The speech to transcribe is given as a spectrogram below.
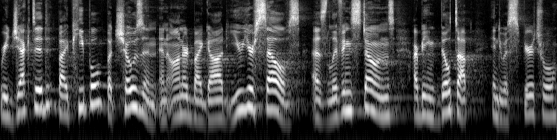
rejected by people, but chosen and honored by God, you yourselves, as living stones, are being built up into a spiritual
